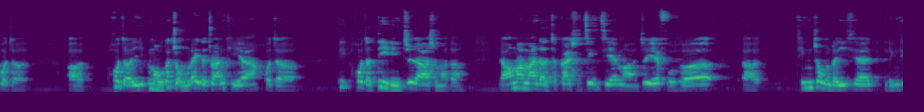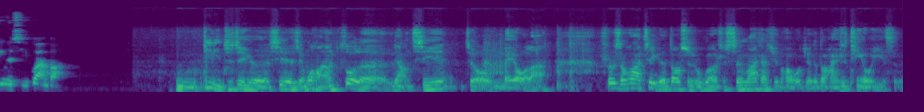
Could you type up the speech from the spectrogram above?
或者呃或者某个种类的专题啊，或者地或者地理志啊什么的。然后慢慢的就开始进阶嘛，这也符合呃听众的一些聆听的习惯吧。嗯，地理志这个系列节目好像做了两期就没有了。说实话，这个倒是如果要是深挖下去的话，我觉得倒还是挺有意思的。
